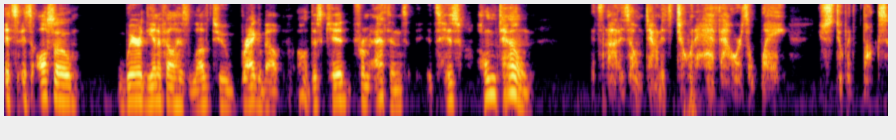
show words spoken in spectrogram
it's it's also where the NFL has loved to brag about. Oh, this kid from Athens, it's his hometown. It's not his hometown. It's two and a half hours away. You stupid fucks.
